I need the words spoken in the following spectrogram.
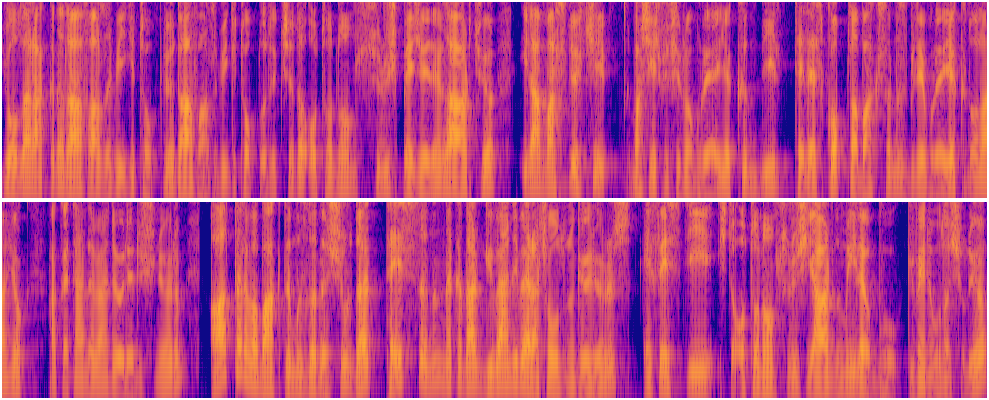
yollar hakkında daha fazla bilgi topluyor. Daha fazla bilgi topladıkça da otonom sürüş becerileri de artıyor. Elon Musk diyor ki başka hiçbir firma buraya yakın değil. Teleskopla baksanız bile buraya yakın olan yok. Hakikaten de ben de öyle düşünüyorum. Alt tarafa baktığımızda da şurada Tesla'nın ne kadar güvenli bir araç olduğunu görüyoruz. FSD işte otonom sürüş yardımıyla bu güvene ulaşılıyor.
